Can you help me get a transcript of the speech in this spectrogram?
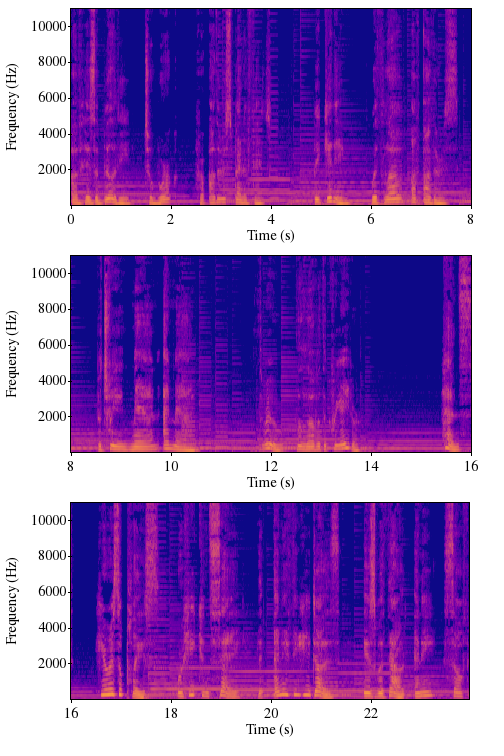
of his ability to work for others' benefit, beginning with love of others between man and man through the love of the Creator. Hence, here is a place where he can say that anything he does is without any self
